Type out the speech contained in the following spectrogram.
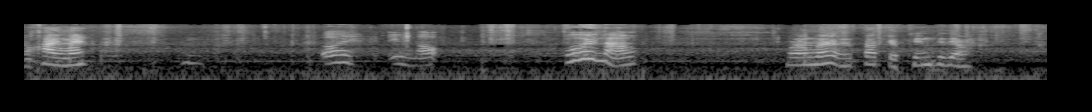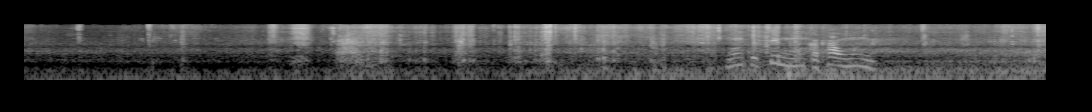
Có khai không em? Ơi, im đó. Ôi, nào. Vâng đấy, ta kẹp trên cái gì มเอ้ยอิ่มแล้วโอ้ยหนาววางไว้เออป้าเก็บชิ้นทีเดียวมึงกูจิ้มมึงกะเพรามึงน่ะ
